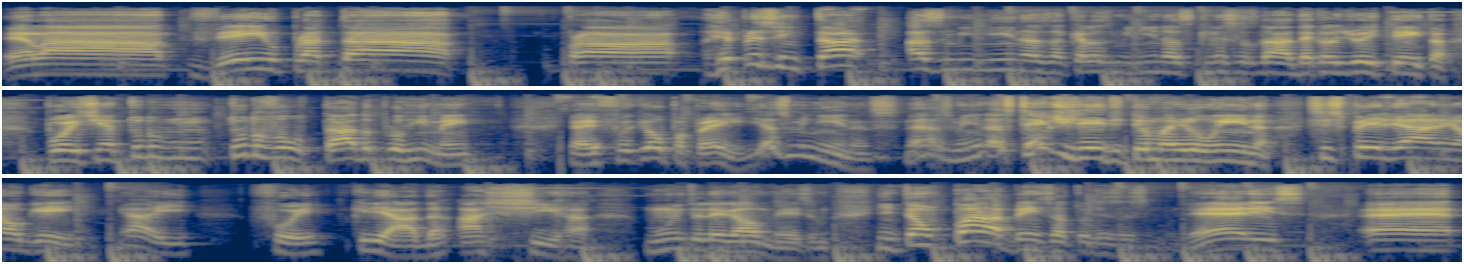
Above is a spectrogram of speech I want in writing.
Ela veio pra tá para representar as meninas, aquelas meninas, as crianças da década de 80, pois tinha tudo, tudo voltado pro He-Man. E aí foi que, opa, peraí, e as meninas? Né? As meninas têm direito de ter uma heroína, se espelhar em alguém. E aí foi criada a Xirra. Muito legal mesmo. Então, parabéns a todas as mulheres. É,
